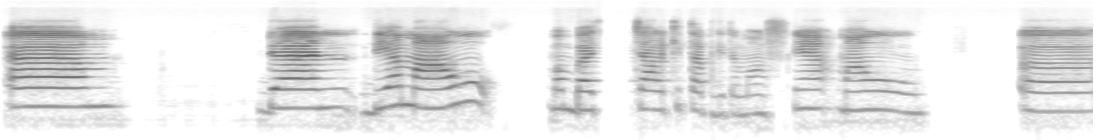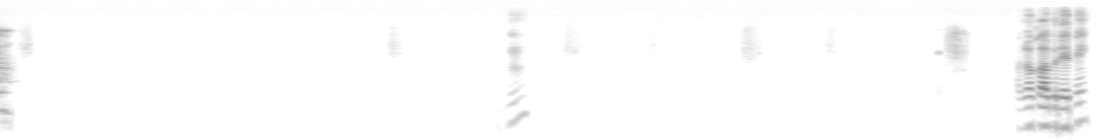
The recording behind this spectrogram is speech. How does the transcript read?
Em, dan dia mau membaca Alkitab gitu, maksudnya mau eh, halo Kak Brene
